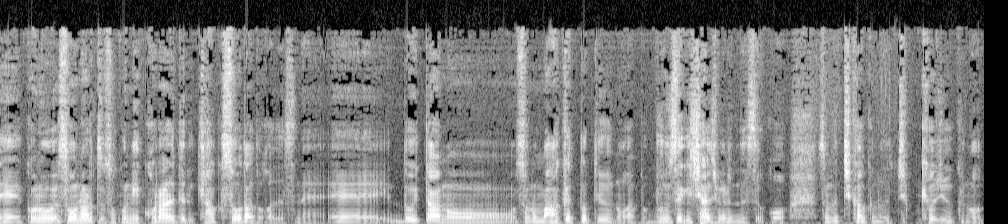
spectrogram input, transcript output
で、この、そうなるとそこに来られてる客層だとかですね、えー、どういったあの、そのマーケットっていうのをやっぱ分析し始めるんですよ。こう、その近くの居住区の、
